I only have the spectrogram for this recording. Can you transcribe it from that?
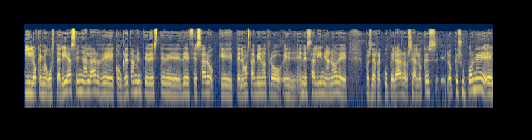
y lo que me gustaría señalar de, concretamente de este de, Cesaro, que tenemos también otro en, esa línea ¿no? de, pues de recuperar, o sea, lo que, es, lo que supone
